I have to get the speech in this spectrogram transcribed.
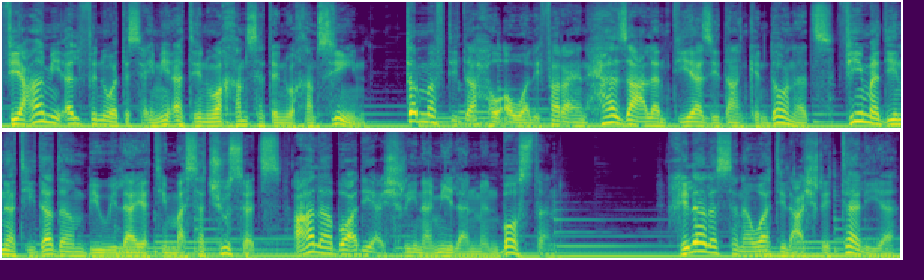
في عام 1955 تم افتتاح أول فرع حاز على امتياز دانكن دونتس في مدينة ديدهام بولاية ماساتشوستس على بعد 20 ميلاً من بوسطن. خلال السنوات العشر التالية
